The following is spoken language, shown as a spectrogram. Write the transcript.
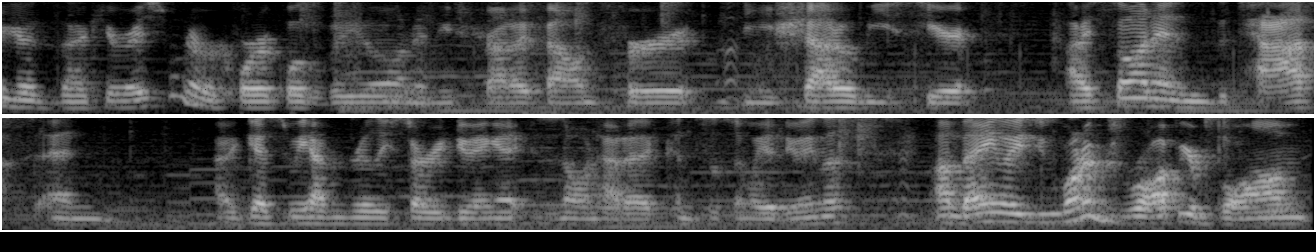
Hey guys, Zach here. I just want to record a quick video on a new strat I found for the Shadow Beast here. I saw it in the tasks, and I guess we haven't really started doing it because no one had a consistent way of doing this. Um, but anyways, you want to drop your bomb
